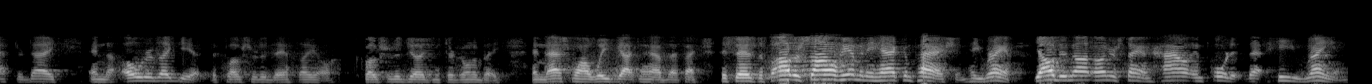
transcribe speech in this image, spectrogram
after day. And the older they get, the closer to death they are. Closer to judgment they're going to be. And that's why we've got to have that fact. It says, the Father saw him and he had compassion. He ran. Y'all do not understand how important that he ran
